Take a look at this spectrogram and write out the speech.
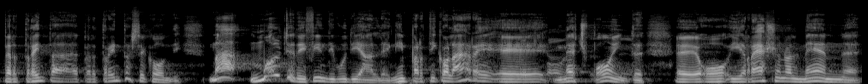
per, 30, per, 30, secondi. Ma molti dei film di Woody Allen, in particolare eh, Match Point eh, o Irrational Man,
